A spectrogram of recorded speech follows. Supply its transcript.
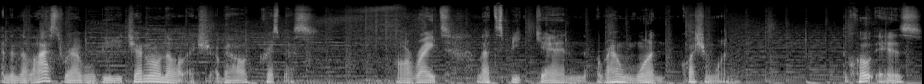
And then the last round will be general knowledge about Christmas. All right, let's begin. Round one, question one. The quote is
